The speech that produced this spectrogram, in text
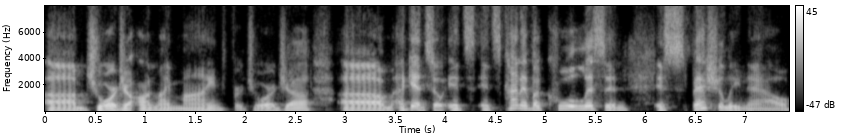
Um, Georgia on my mind for Georgia. Um, again, so it's it's kind of a cool listen, especially now.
